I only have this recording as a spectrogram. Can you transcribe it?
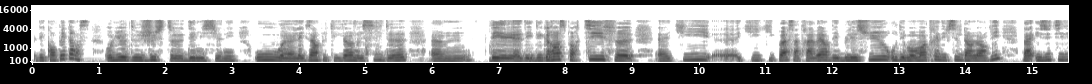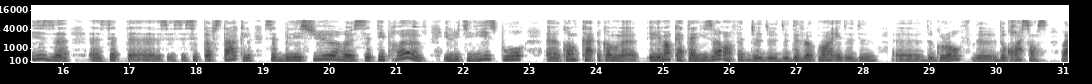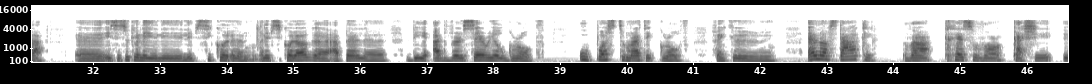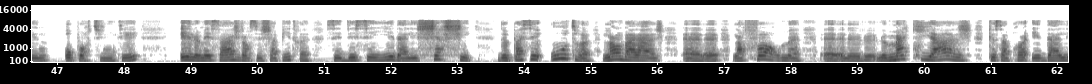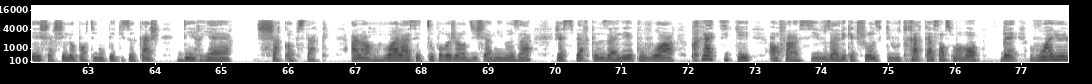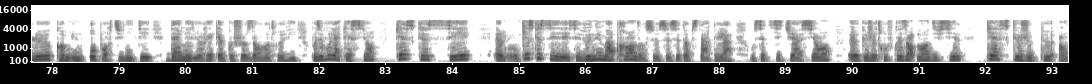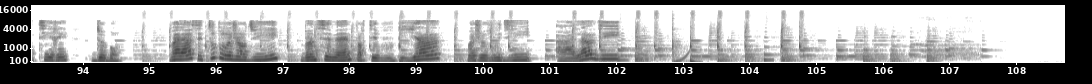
des compétences au lieu de juste démissionner ou l'exemple qu'il donne aussi de des, des, grands sportifs euh, euh, qui, euh, qui, qui passent à travers des blessures ou des moments très difficiles dans leur vie, bah, ils utilisent cette, cet obstacle, cette blessure, cette épreuve, ils l'utilisent pour comme comme élément catalyseur en fait de, de, de développement et de de, de growth, de, de croissance. Voilà. Euh, et c'est ce que les, les, les, euh, les psychologues euh, appellent the adversarial growth ou post-traumatic growth. Fait que un obstacle va très souvent cacher une opportunité et le message dans ce chapitre, c'est d'essayer d'aller chercher de passer outre l'emballage, euh, la forme, euh, le, le, maquillage que ça prend et d'aller chercher l'opportunité qui se cache derrière chaque obstacle. Alors voilà, c'est tout pour aujourd'hui, cher Mimosa. J'espère que vous allez pouvoir pratiquer, enfin, si vous avez quelque chose qui vous tracasse en ce moment, ben voyez-le comme une opportunité d'améliorer quelque chose dans votre vie. Posez-vous la question, qu'est-ce que c'est euh, qu'est-ce que c'est c'est venu m'apprendre ce, cet obstacle là ou cette situation euh, que je trouve présentement difficile? Qu'est-ce que je peux en tirer de bon? Voilà, c'est tout pour aujourd'hui. Bonne semaine, portez-vous bien. Moi, je vous dis à lundi.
